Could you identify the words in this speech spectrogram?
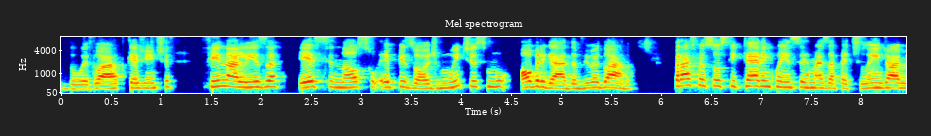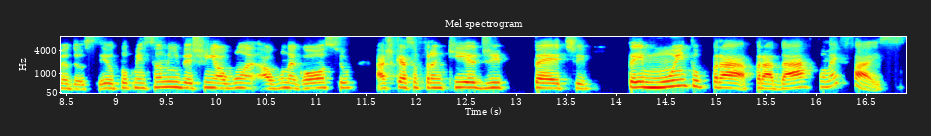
do Eduardo, que a gente finaliza esse nosso episódio. Muitíssimo obrigada, viu, Eduardo? Para as pessoas que querem conhecer mais a Petland, ai meu Deus, eu estou pensando em investir em algum, algum negócio, Acho que essa franquia de pet tem muito para dar. Como é que faz?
